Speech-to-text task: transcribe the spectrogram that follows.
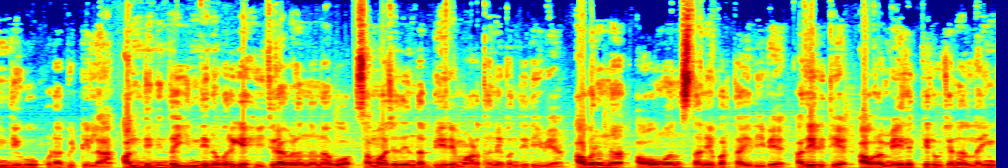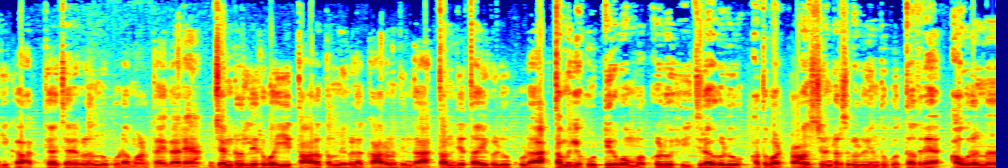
ಇಂದಿಗೂ ಕೂಡ ಬಿಟ್ಟಿಲ್ಲ. ಅಂದಿನಿಂದ ಇಂದಿನವರೆಗೆ ಹಿಜ್ರಾಗಳನ್ನ ನಾವು ಸಮಾಜದಿಂದ ಬೇರೆ ಮಾಡ್ತಾನೆ ಬಂದಿದೀವಿ. ಅವರನ್ನ ಅವಮಾನಿಸ್ತಾನೆ ಬರ್ತಾ ಇದೀವಿ. ಅದೇ ರೀತಿ ಅವರ ಮೇಲೆ ಕೆಲವು ಜನ ಲೈಂಗಿಕ ಅತ್ಯಾಚಾರಗಳನ್ನು ಕೂಡ ಮಾಡ್ತಾ ಇದ್ದಾರೆ. ಜನರಲ್ಲಿರುವ ಈ ತಾರತಮ್ಯಗಳ ಕಾರಣದಿಂದ ತಂದೆ ತಾಯಿಗಳು ಕೂಡ ತಮಗೆ ಹುಟ್ಟಿರುವ ಮಕ್ಕಳು ಹಿಜ್ರಾಗಳು ಅಥವಾ ಟ್ರಾನ್ಸ್ಜೆಂಡರ್ಸ್ಗಳು ಎಂದು ಗೊತ್ತಾದ್ರೆ ಅವರನ್ನ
